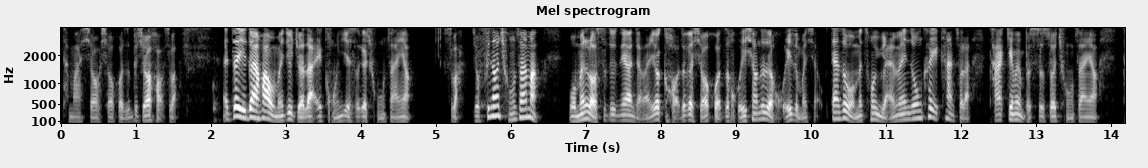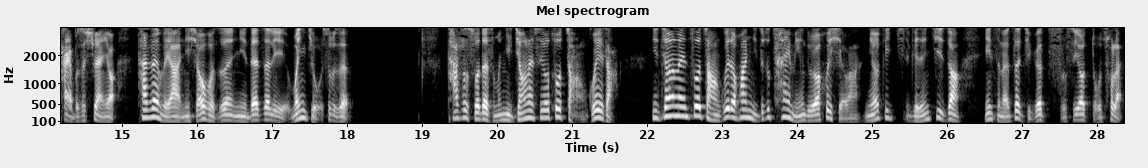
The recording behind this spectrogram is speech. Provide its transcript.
他妈小小伙子不学好是吧？哎，这一段话我们就觉得，哎，孔乙己是个穷酸样。是吧？就非常穷酸嘛。我们老师都这样讲的，要考这个小伙子回乡都得回怎么写。但是我们从原文中可以看出来，他根本不是说穷酸样，他也不是炫耀。他认为啊，你小伙子你在这里温酒是不是？他是说的什么？你将来是要做掌柜的，你将来做掌柜的话，你这个菜名都要会写吧？你要给给人记账。因此呢，这几个词是要读出来。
